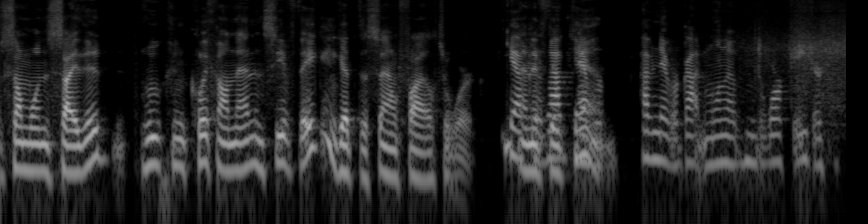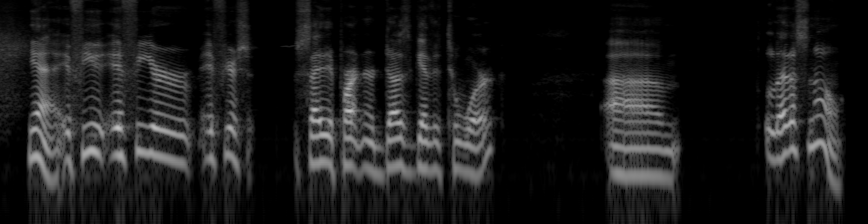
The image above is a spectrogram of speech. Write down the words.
someone sighted who can click on that and see if they can get the sound file to work yeah, and if because they I've can never I've never gotten one of them to work either. yeah if you if your if your sighted partner does get it to work um let us know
